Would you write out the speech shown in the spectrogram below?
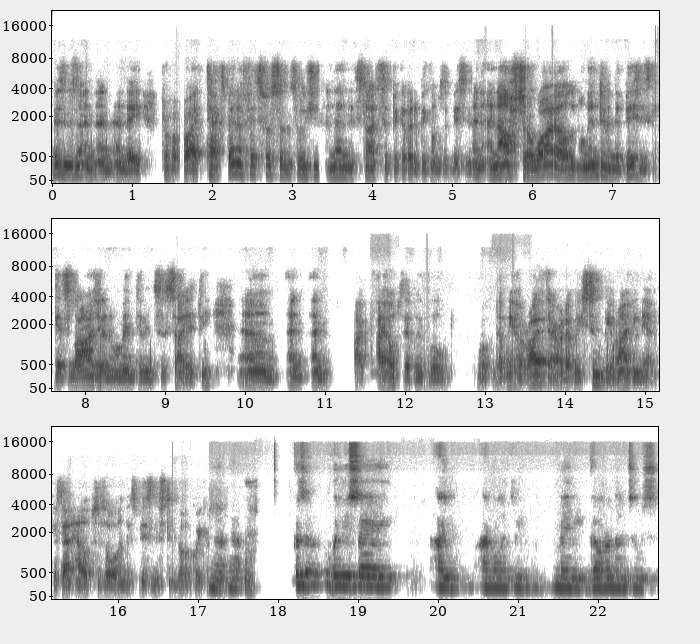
business and, and, and they provide tax benefits for certain solutions and then it starts to pick up and it becomes a business. And, and after a while the momentum in the business gets larger than the momentum in society. Um, and and I, I hope that we will that we've arrived there or that we soon be arriving there because that helps us all in this business to go quicker. Yeah yeah. Because when you say I I'm ironically maybe government who's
